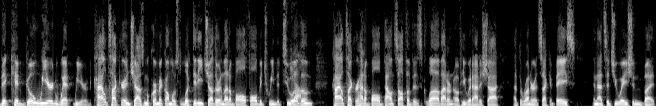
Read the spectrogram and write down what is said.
that could go weird wet weird. Kyle Tucker and Chas McCormick almost looked at each other and let a ball fall between the two of them. Kyle Tucker had a ball bounce off of his glove. I don't know if he would have had a shot at the runner at second base in that situation, but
